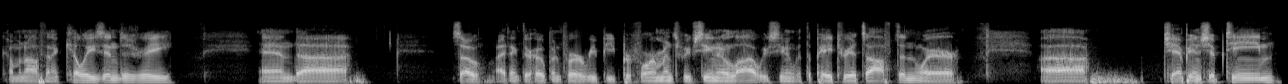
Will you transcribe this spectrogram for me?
coming off an Achilles injury. And uh, so I think they're hoping for a repeat performance. We've seen it a lot. We've seen it with the Patriots often, where uh, championship team,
